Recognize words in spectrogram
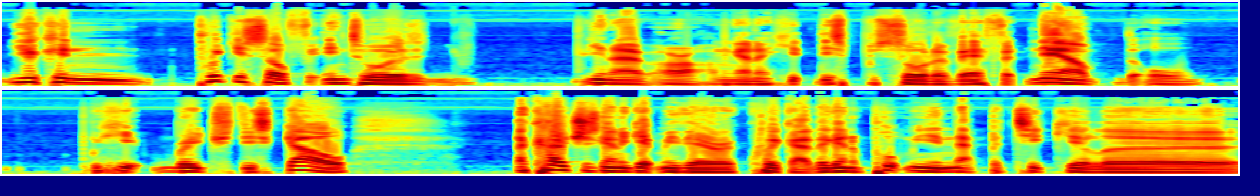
You can put yourself into a, you know, all right, I'm going to hit this sort of effort now, or hit reach this goal a coach is going to get me there quicker. They're going to put me in that particular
